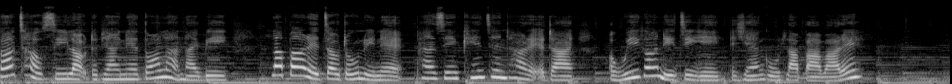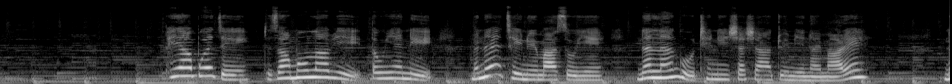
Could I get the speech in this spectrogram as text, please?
ကား6စီးလောက်တပြိုင်တည်းသွားလာနိုင်ပြီးလှပတဲ့ကြောက်တုံးတွေနဲ့ဖန်ဆင်းခင်းချင်းထားတဲ့အတိုင်းအဝေးကနေကြည့်ရင်အရန်ကိုလှပပါတယ်။ဖျားပွဲချိန်တစောင်းမုံလာပြည့်3ရက်နေ့မနေ့အချိန်တွေမှာဆိုရင်နလန်းကိုထင်းထင်းရှားရှားတွေ့မြင်နိုင်ပါတယ်။န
